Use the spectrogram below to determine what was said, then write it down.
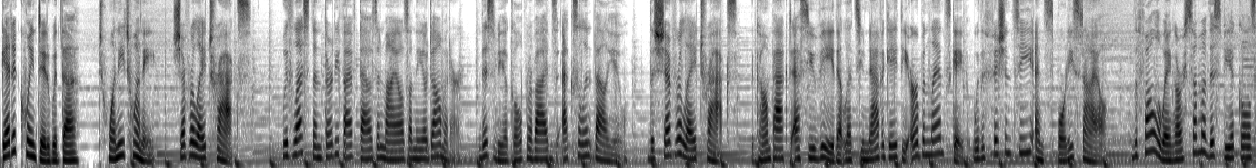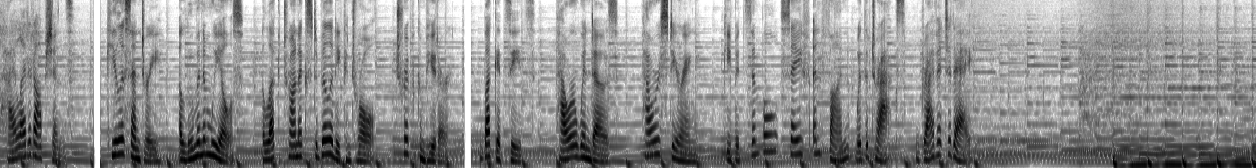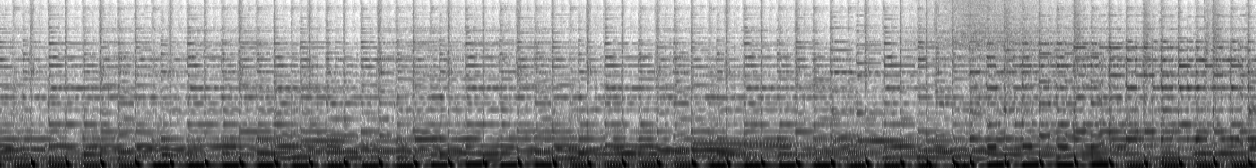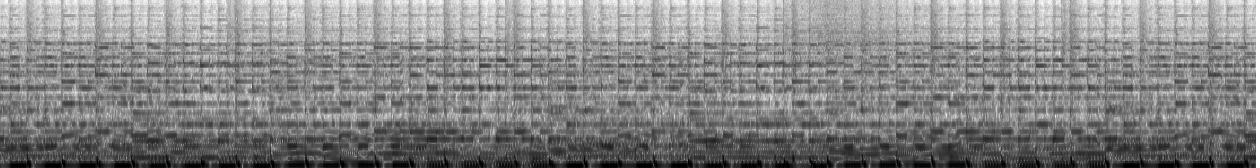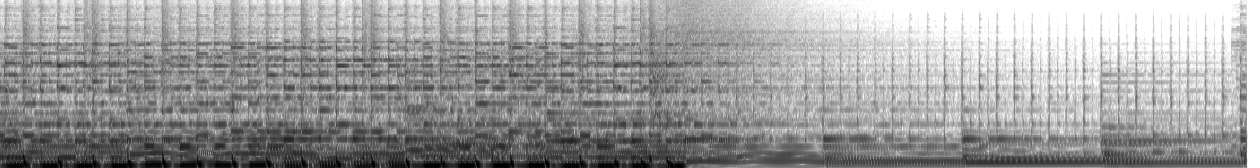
Get acquainted with the 2020 Chevrolet Trax. With less than 35,000 miles on the odometer, this vehicle provides excellent value. The Chevrolet Trax, the compact SUV that lets you navigate the urban landscape with efficiency and sporty style. The following are some of this vehicle's highlighted options. Keyless entry, aluminum wheels, electronic stability control, trip computer, bucket seats, power windows, power steering. Keep it simple, safe, and fun with the Trax. Drive it today.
